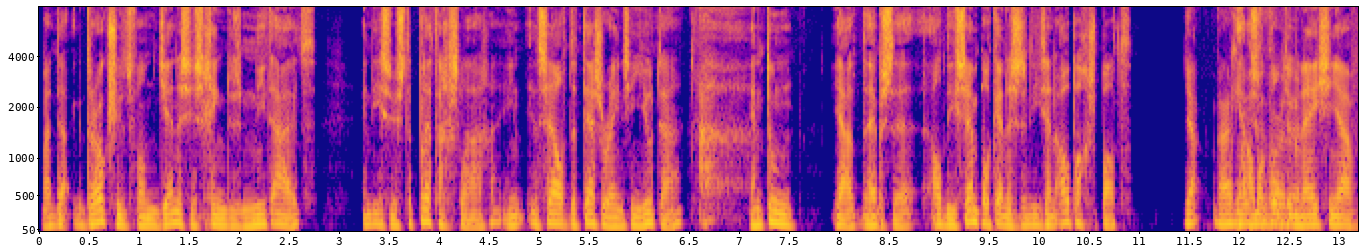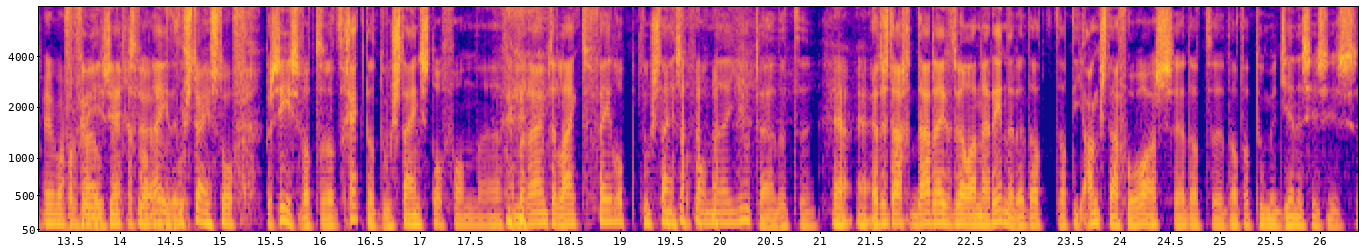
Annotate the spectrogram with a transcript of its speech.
Maar de drogeshoot van Genesis ging dus niet uit. En die is dus te pletter geslagen. In hetzelfde testrange in Utah. En toen ja, hebben ze al die sample-kennissen die zijn opengespat. Ja, Ja, allemaal contamination. Ja, wat kun je zeggen van eh, nee, woestijnstof. Precies, wat, wat gek. Dat woestijnstof van, eh, van de ruimte lijkt veel op het woestijnstof van eh, Utah. Dat, Ja, ja. ja, dus daar, daar deed het wel aan herinneren dat, dat die angst daarvoor was. Hè, dat, dat dat toen met Genesis is,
